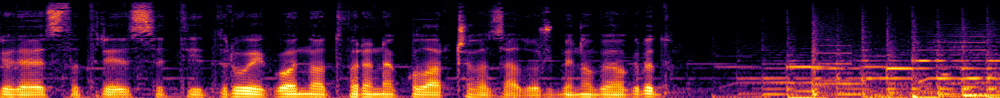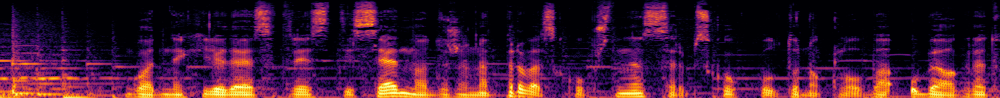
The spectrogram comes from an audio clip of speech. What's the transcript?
1932. godine otvorena Kolarčeva zadužbina u Beogradu. Godine 1937. održana prva skupština Srpskog kulturnog kluba u Beogradu.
